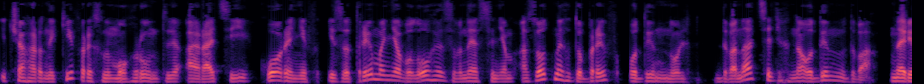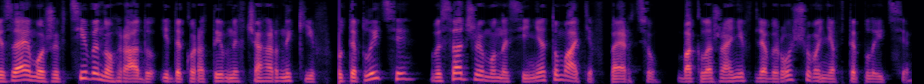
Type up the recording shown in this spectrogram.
і чагарників рихлимо ґрунт для аерації, коренів і затримання вологи з внесенням азотних добрив 1,0, 12 на 1,2. Нарізаємо живці винограду і декоративних чагарників. У теплиці висаджуємо насіння томатів, перцю, баклажанів для вирощування в теплиці.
